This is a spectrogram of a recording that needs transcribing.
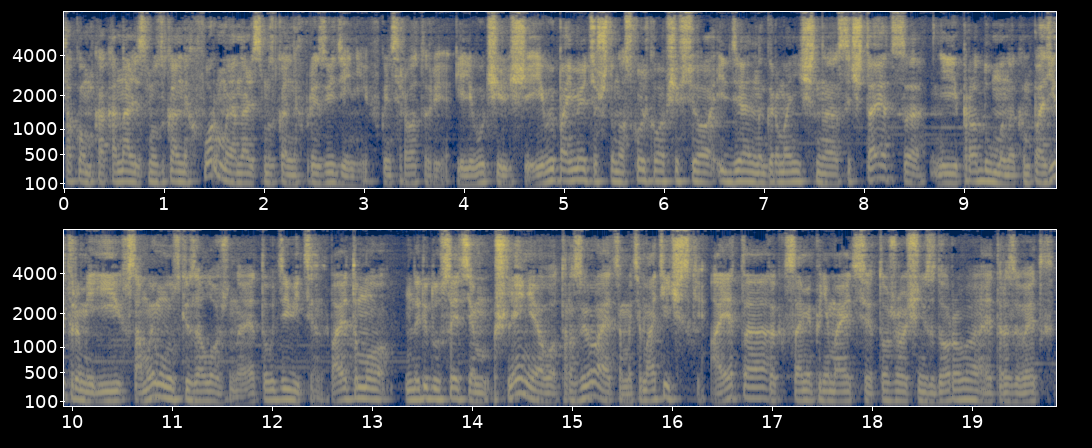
таком, как анализ музыкальных форм и анализ музыкальных произведений в консерватории или в училище, и вы поймете, что насколько вообще все идеально гармонично сочетается и продумано композиторами, и в самой музыке заложено. Это удивительно. Поэтому наряду с этим мышление вот развивается математически. А это, как сами понимаете, тоже очень здорово. Это развивает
